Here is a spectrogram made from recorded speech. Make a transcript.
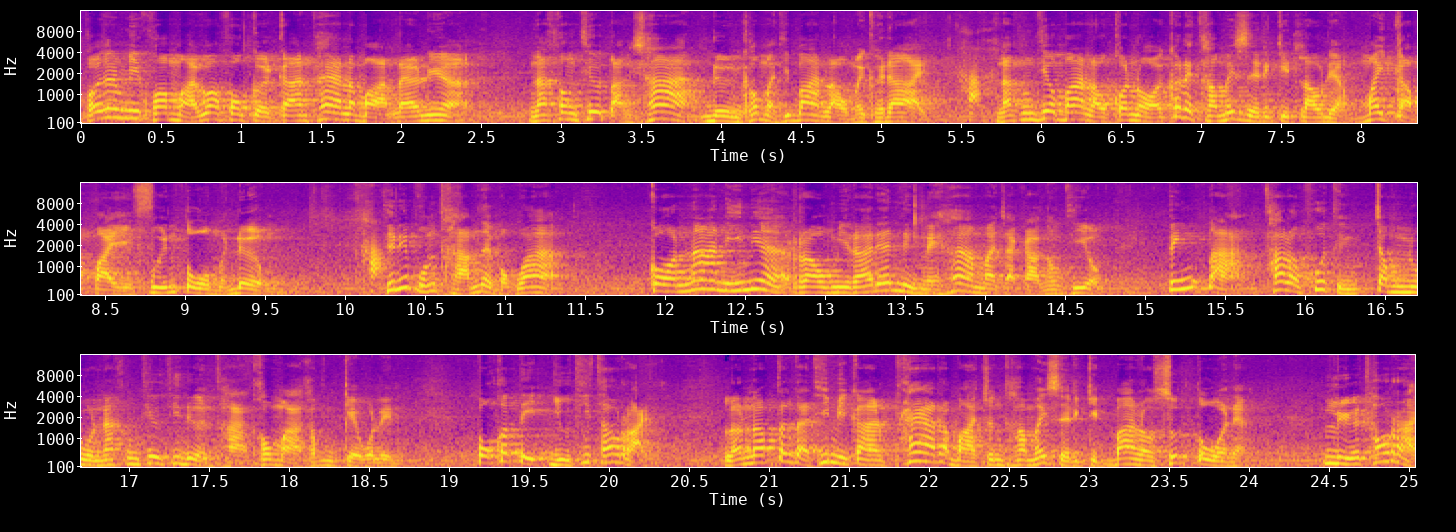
เพราะฉะนั้นมีความหมายว่าพอเกิดการแพร่ระบาดแล้วเนี่ยนักท่องเที่ยวต่างชาติเดินเข้ามาที่บ้านเราไม่ค่อยได้ค่ะนักท่องเที่ยวบ้านเราก็น้อยก็เลยทำให้เศรษฐกิจเราเนี่ยไม่กลับไปฟื้นตัวเหมือนเดิมค่ะ ทีนี้ผมถามหน่อยบอกว่า ก่อนหน้านี้เนี่ยเรามีรายได้หนึ่งในห้ามาจากการท่องเที่ยวติ้งต่างถ้าเราพูดถึงจำนวนนักท่องเที่ยวที่เดินทางเข้ามาครับคุณเกวลิน ปกติอยู่ที่เท่าไหร่ แล้วนับตั้งแต่ที่มีการแพร่ระบาดจนทำให้เศรษฐกิจบ้านเราซุดตัวเนี่ย เหลือเท่าไหร่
